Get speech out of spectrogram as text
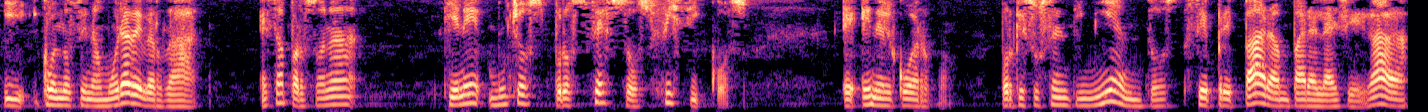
y cuando se enamora de verdad, esa persona tiene muchos procesos físicos eh, en el cuerpo, porque sus sentimientos se preparan para la llegada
